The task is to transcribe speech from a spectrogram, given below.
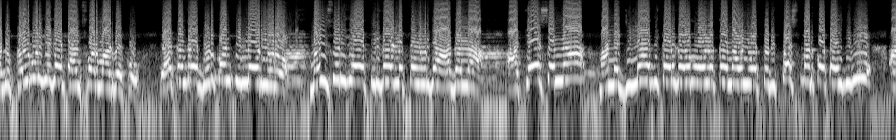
ಅದು ಕಲಬುರಗಿಗೆ ಟ್ರಾನ್ಸ್ಫರ್ ಮಾಡಬೇಕು. ಯಾಕಂದ್ರೆ ತಿರುಗಾಡ್ಲಿಕ್ಕೆ ಇವ್ರಿಗೆ ಆಗಲ್ಲ. ಆ ಕೇಸನ್ನ ಮಾನ್ಯ ಜಿಲ್ಲಾಧಿಕಾರಿಗಳ ಮೂಲಕ ನಾವು ಇವತ್ತು ರಿಕ್ವೆಸ್ಟ್ ಮಾಡ್ಕೋತಾ ಇದೀವಿ ಆ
